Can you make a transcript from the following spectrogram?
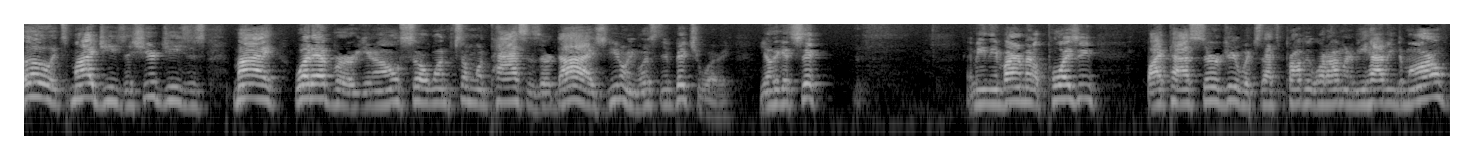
oh, it's my Jesus, your Jesus, my whatever, you know. So when someone passes or dies, you don't even list the obituary. You know, they get sick. I mean, the environmental poisoning, bypass surgery, which that's probably what I'm going to be having tomorrow.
